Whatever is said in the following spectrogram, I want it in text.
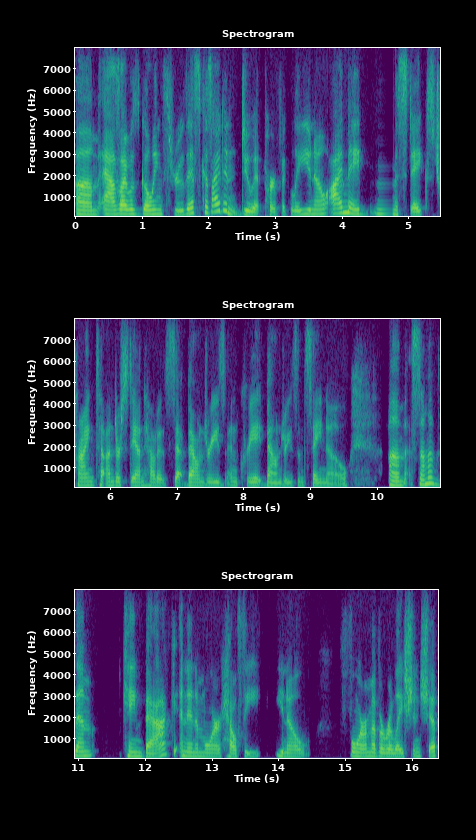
um, as I was going through this because I didn't do it perfectly. You know, I made mistakes trying to understand how to set boundaries and create boundaries and say no. Um, some of them came back and in a more healthy, you know, form of a relationship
